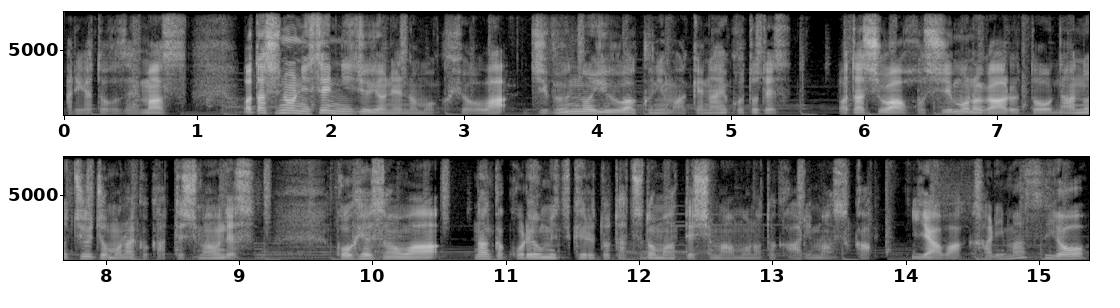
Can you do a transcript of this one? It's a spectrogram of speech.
ありがとうございます。私の2024年の目標は自分の誘惑に負けないことです。私は欲しいものがあると何の躊躇もなく買ってしまうんです。浩平さんはなんかこれを見つけると立ち止まってしまうものとかありますか？いやわかりますよ。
